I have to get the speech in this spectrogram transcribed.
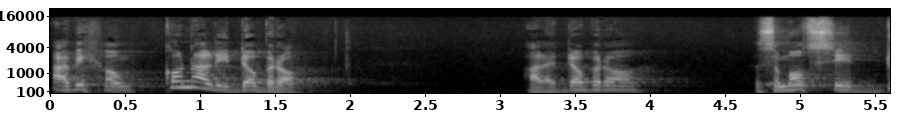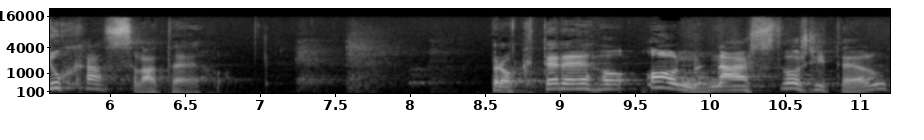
abychom konali dobro, ale dobro z moci Ducha Svatého pro kterého on, náš stvořitel,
